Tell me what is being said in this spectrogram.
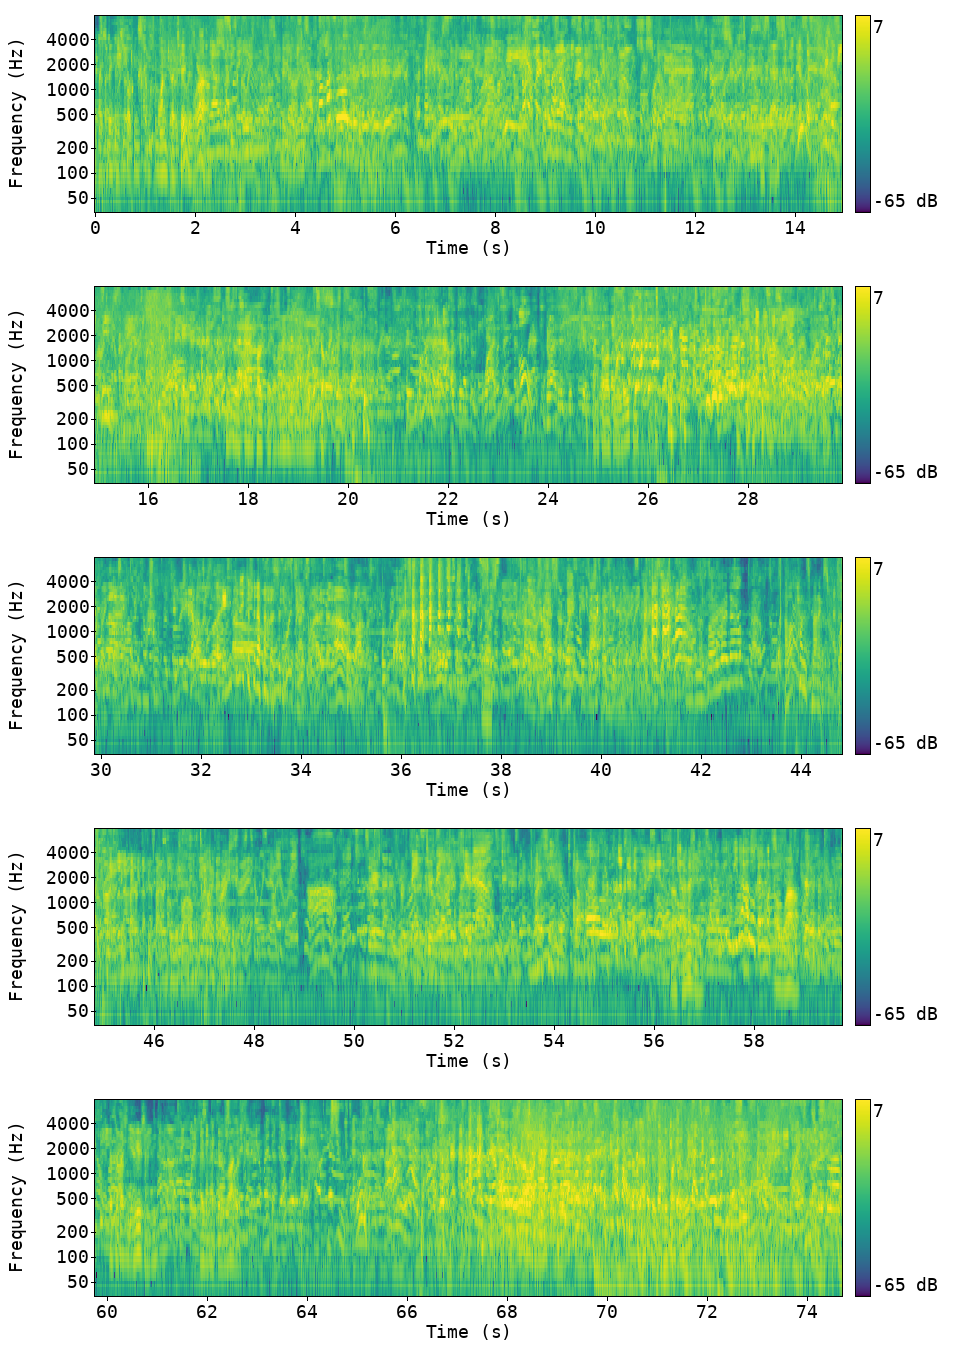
explanation of of King's Crimson one for two as well. Yeah, I was about to say. Secretly, who knows? Okay. He's a freaking beast, man. These are the same bugs they got mega in one shot. ¡Oh! Horrible illusion. Una fantasía. Ok, esto, esto es una fantasía. That's what that's what's getting Who's mine right now? I love how this Maddox like kind of thinks about, thinks about everything as well. It's kind of great. A través de la idea. Just energy. Oh wow. But it doesn't use any. apparently. Do not take those Maybe they could right. I don't think that's going to be possible.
